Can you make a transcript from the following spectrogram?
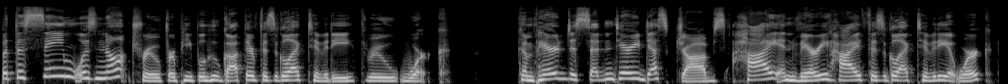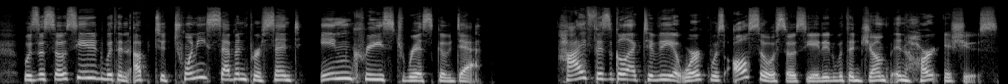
But the same was not true for people who got their physical activity through work. Compared to sedentary desk jobs, high and very high physical activity at work was associated with an up to 27% increased risk of death. High physical activity at work was also associated with a jump in heart issues.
